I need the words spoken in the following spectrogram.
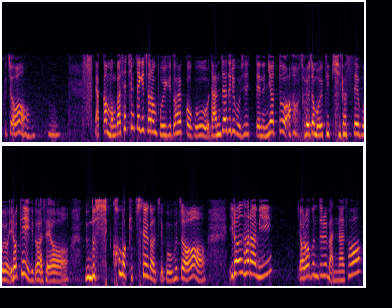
그죠? 음. 약간 뭔가 새침대기처럼 보이기도 할 거고 남자들이 보실 때는요 또 아, 저 여자 뭐 이렇게 기가 세 보여 이렇게 얘기도 하세요. 눈도 시커멓게 칠해가지고 그죠? 이런 사람이 여러분들을 만나서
